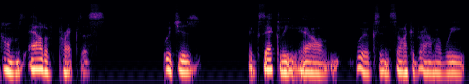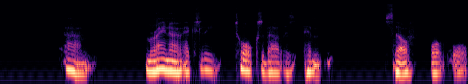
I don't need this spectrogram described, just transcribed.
comes out of practice, which is exactly how works in psychodrama. We um, Moreno actually talks about his, himself or, or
